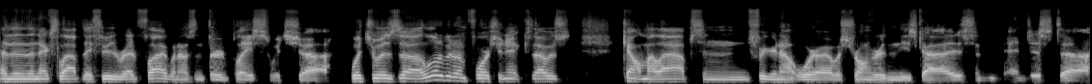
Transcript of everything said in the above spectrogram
and then the next lap they threw the red flag when I was in third place, which uh, which was uh, a little bit unfortunate because I was counting my laps and figuring out where I was stronger than these guys, and and just uh,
